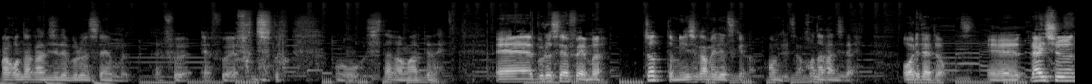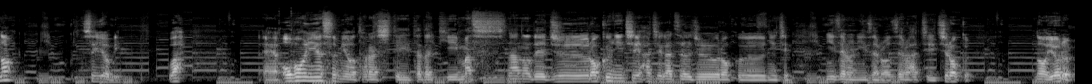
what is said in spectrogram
まあこんな感じでブルース M、F、FM、ちょっと、もう舌が回ってない。えー、ブルース FM、ちょっと短めですけど、本日はこんな感じで終わりたいと思います。えー、来週の水曜日は、えー、お盆休みを取らせていただきます。なので、16日、8月16日、2020-0816の夜、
